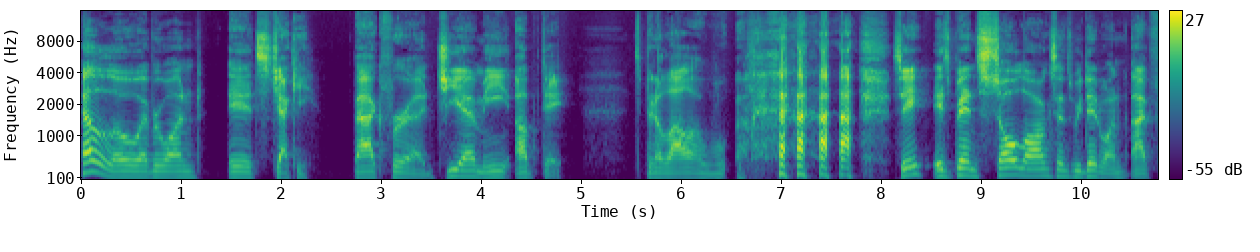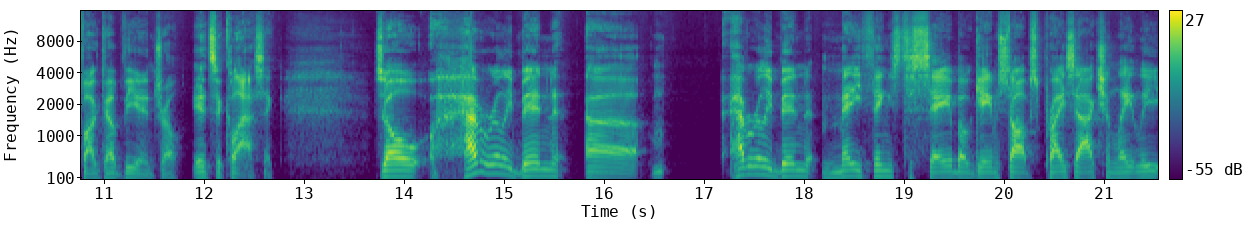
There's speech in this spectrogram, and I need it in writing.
Hello, everyone. It's Jackie back for a GME update. It's been a while. See, it's been so long since we did one. I fucked up the intro. It's a classic. So, haven't really been uh haven't really been many things to say about GameStop's price action lately.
